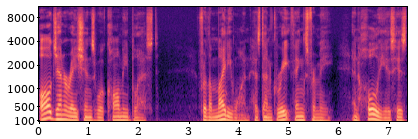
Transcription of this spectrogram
all generations will call me blessed, for the Mighty One has done great things for me, and holy is his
